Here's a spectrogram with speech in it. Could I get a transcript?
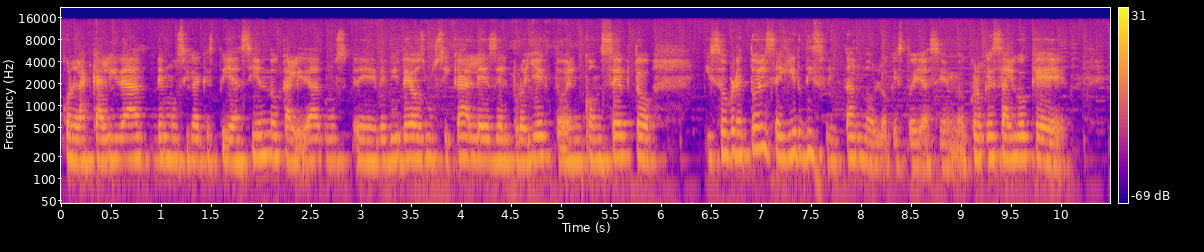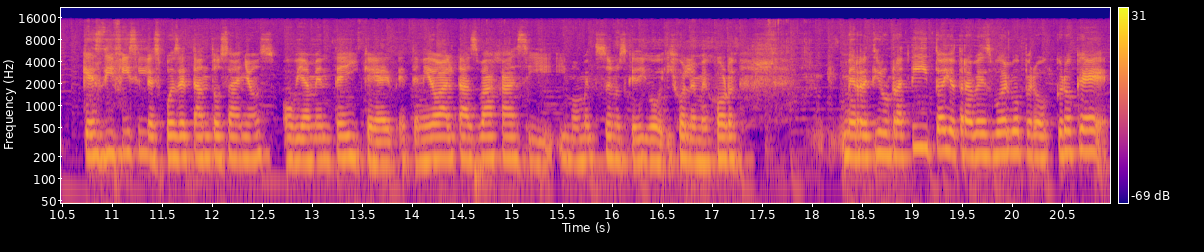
con la calidad de música que estoy haciendo, calidad eh, de videos musicales, del proyecto, el concepto, y sobre todo el seguir disfrutando lo que estoy haciendo. Creo que es algo que que es difícil después de tantos años, obviamente, y que he tenido altas, bajas y, y momentos en los que digo, híjole, mejor me retiro un ratito y otra vez vuelvo, pero creo que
